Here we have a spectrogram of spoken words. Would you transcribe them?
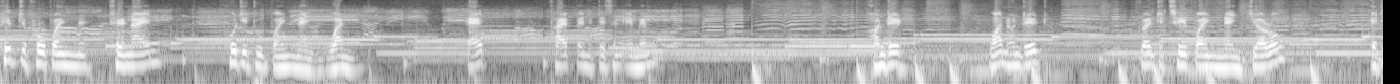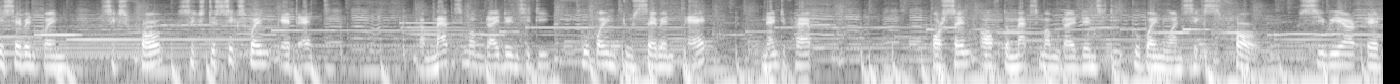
54.39 42.91 at 5 penetration mm 100 100 23.90 87.64 66.88 the maximum dry density 2.27 at 95 percent of the maximum dry density 2.164 CBR at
